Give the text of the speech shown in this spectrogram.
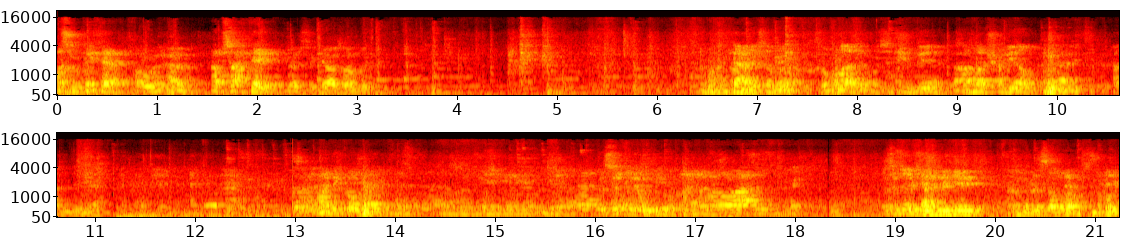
اصبحت اول هان بصحتك ميرسي يا زربي تعال صبر لا بس شوية صبر الحمد لله عليكم صبر صبر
